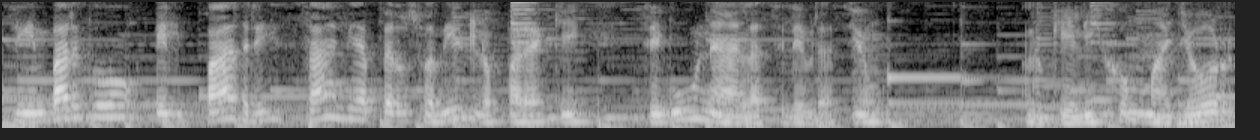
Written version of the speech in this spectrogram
Sin embargo, el padre sale a persuadirlo para que se una a la celebración, a lo que el hijo mayor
